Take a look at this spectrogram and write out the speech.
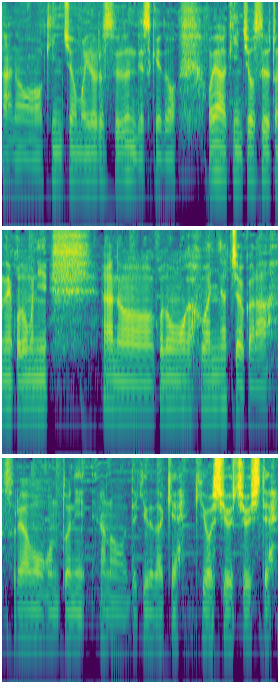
あの緊張もいろいろするんですけど親が緊張するとね子供にあの子供が不安になっちゃうからそれはもう本当にあのできるだけ気を集中して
